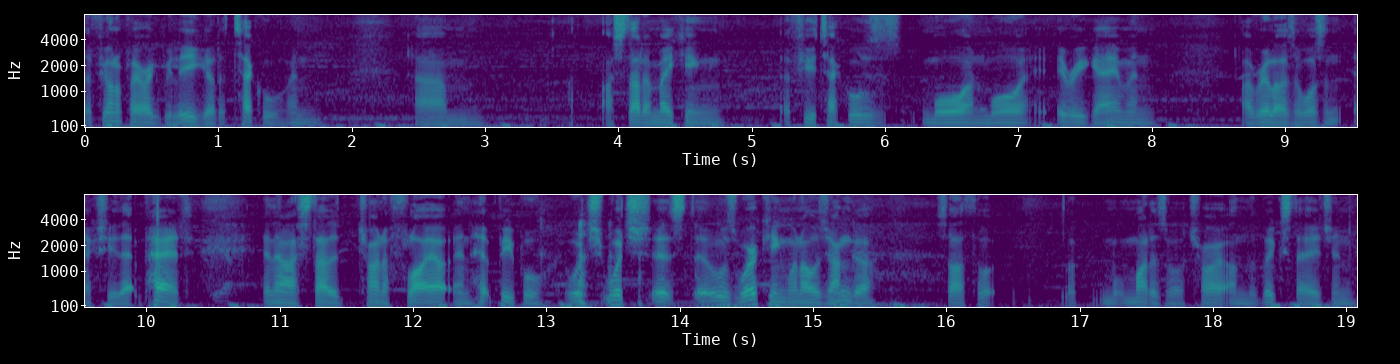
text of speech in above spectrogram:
if you want to play rugby league, you got to tackle. And um, I started making a few tackles more and more every game, and I realised I wasn't actually that bad. Yeah. And then I started trying to fly out and hit people, which which it's, it was working when I was younger. So I thought, look, might as well try it on the big stage, and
